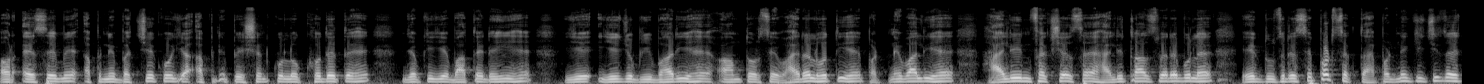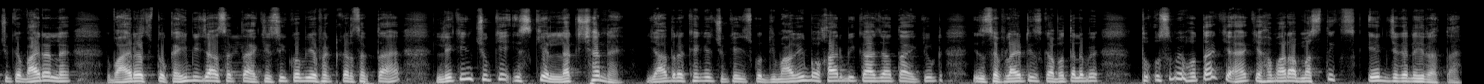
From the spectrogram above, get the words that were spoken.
और ऐसे में अपने बच्चे को या अपने पेशेंट को लोग खो देते हैं, जबकि ये बातें नहीं हैं। ये ये जो बीमारी है, आमतौर से वायरल होती है, पटने वाली है, हाईली इन्फेक्शस है, हाईली ट्रांसफेरेबल है, एक दूसरे से पट सकता है। पढ़ने की चीज़ है, चूँकि वायरल है, वायरस तो कहीं भी जा सकता है, किसी को भी इफ़ेक्ट कर सकता है। लेकिन चूँकि इसके लक्षण है याद रखेंगे, चूँकि इसको दिमागी बुखार भी कहा जाता है एक्यूट इंसेफ्लाइटिस का मतलब है। तो उसमें होता है क्या है कि हमारा मस्तिष्क एक जगह नहीं रहता है,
